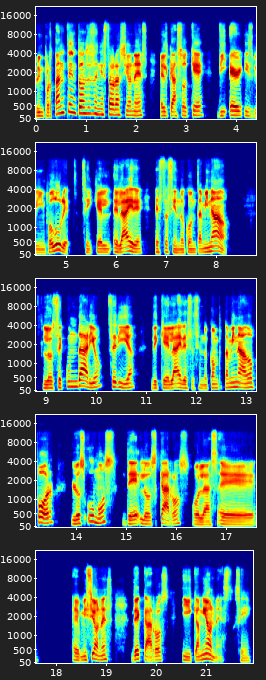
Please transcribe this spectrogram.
Lo importante entonces en esta oración es el caso que the air is being polluted, sí, que el, el aire está siendo contaminado. Lo secundario sería de que el aire está siendo contaminado por los humos de los carros o las eh, emisiones de carros y camiones, ¿sí?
